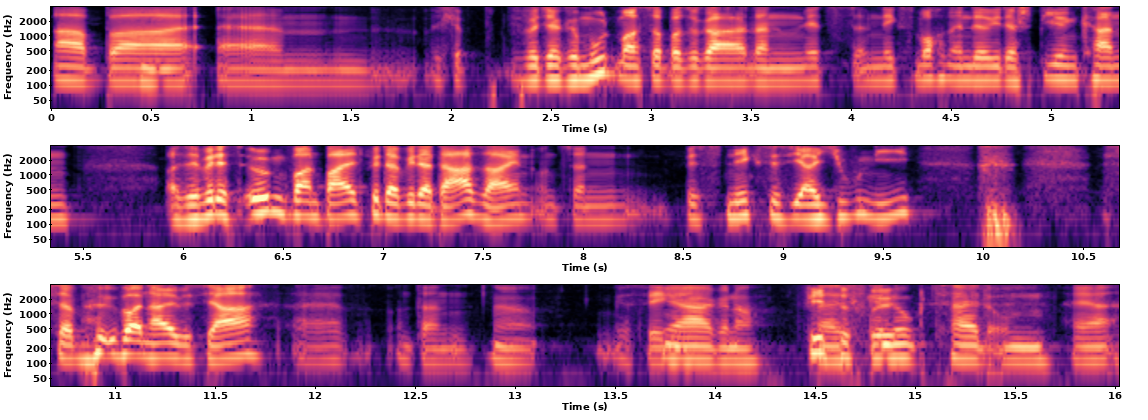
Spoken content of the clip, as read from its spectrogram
aber mhm. ähm, ich glaube, wird ja gemutmaßt, ob er sogar dann jetzt am nächsten Wochenende wieder spielen kann. Also er wird jetzt irgendwann bald wieder wieder da sein und dann bis nächstes Jahr Juni ist ja über ein halbes Jahr äh, und dann ja. deswegen ja genau viel da zu früh genug Zeit um ja.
